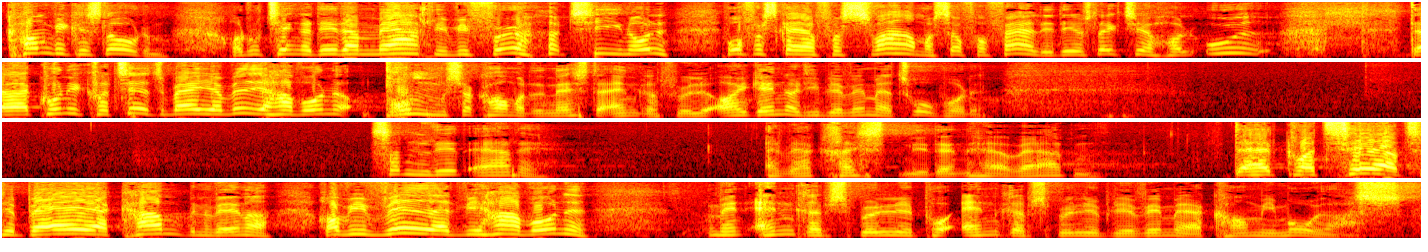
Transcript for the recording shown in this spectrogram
Kom, vi kan slå dem. Og du tænker, det er da mærkeligt. Vi fører 10-0. Hvorfor skal jeg forsvare mig så forfærdeligt? Det er jo slet ikke til at holde ud. Der er kun et kvarter tilbage. Jeg ved, jeg har vundet. Bum, så kommer det næste angrebsbølge. Og igen, og de bliver ved med at tro på det. Sådan lidt er det at være kristen i den her verden. Der er et kvarter tilbage af kampen, venner, og vi ved, at vi har vundet. Men angrebsbølge på angrebsbølge bliver ved med at komme imod os.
